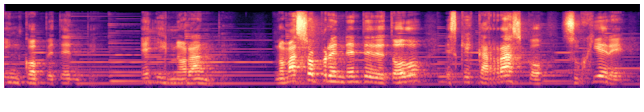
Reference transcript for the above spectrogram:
incompetente e ignorante. Lo más sorprendente de todo es que Carrasco sugiere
